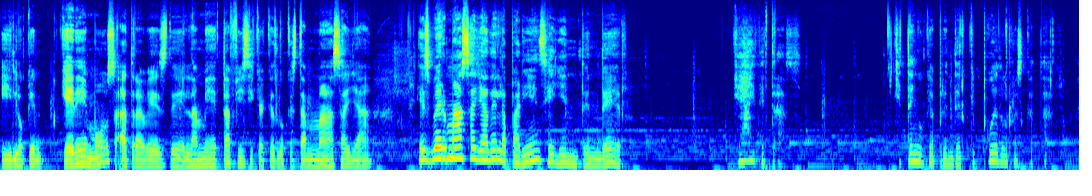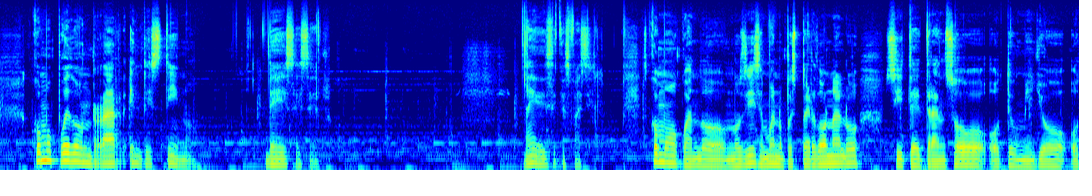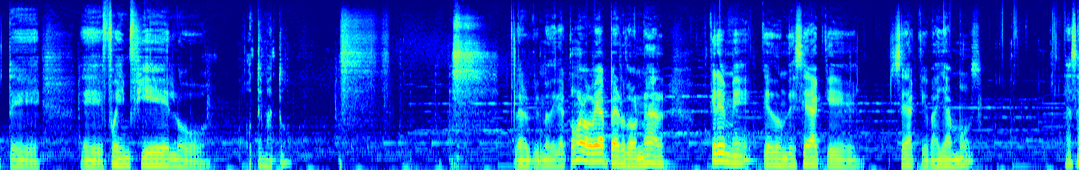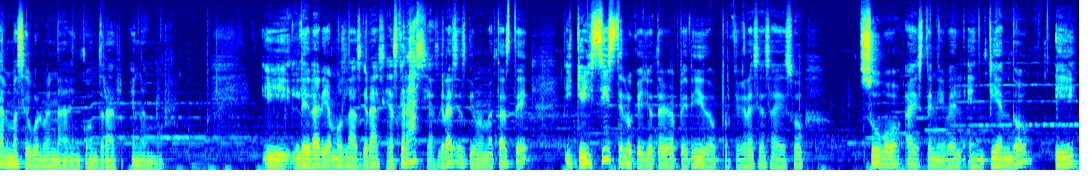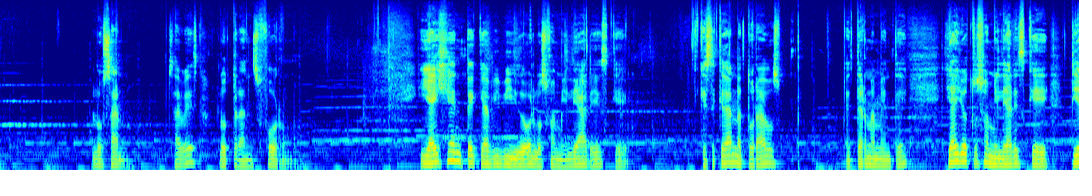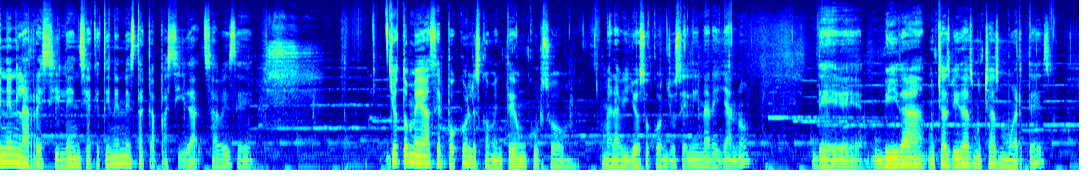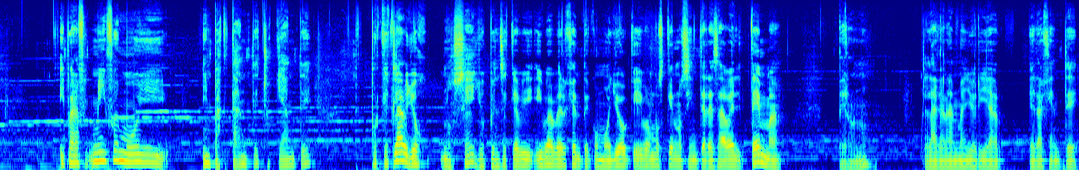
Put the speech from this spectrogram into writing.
Y lo que queremos a través de la metafísica, que es lo que está más allá, es ver más allá de la apariencia y entender ¿Qué hay detrás? ¿Qué tengo que aprender? ¿Qué puedo rescatar? ¿Cómo puedo honrar el destino de ese ser? Nadie dice que es fácil. Como cuando nos dicen, bueno, pues perdónalo si te transó o te humilló o te eh, fue infiel o, o te mató. claro que uno diría, ¿cómo lo voy a perdonar? Créeme que donde sea que sea que vayamos, las almas se vuelven a encontrar en amor. Y le daríamos las gracias. Gracias, gracias que me mataste y que hiciste lo que yo te había pedido, porque gracias a eso subo a este nivel, entiendo y lo sano, ¿sabes? Lo transformo. Y hay gente que ha vivido, los familiares, que, que se quedan atorados eternamente. Y hay otros familiares que tienen la resiliencia, que tienen esta capacidad, ¿sabes? De... Yo tomé hace poco, les comenté, un curso maravilloso con Jocelyn Arellano de vida, muchas vidas, muchas muertes. Y para mí fue muy impactante, choqueante, Porque claro, yo no sé, yo pensé que iba a haber gente como yo, que íbamos, que nos interesaba el tema, pero no. La gran mayoría era gente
